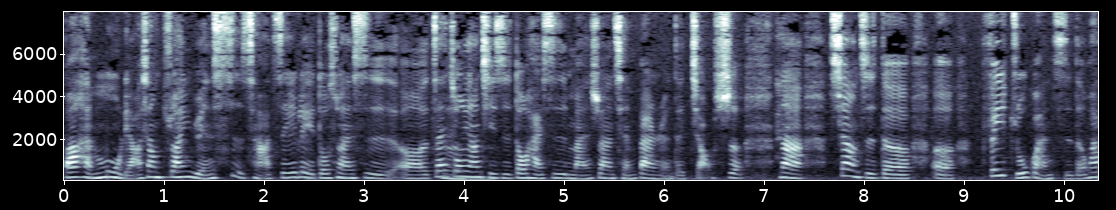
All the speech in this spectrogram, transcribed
包含幕僚，像专员、视察这一类，都算是呃，在中央其实都还是蛮算承办人的角色。嗯、那这样子的呃。非主管职的话，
